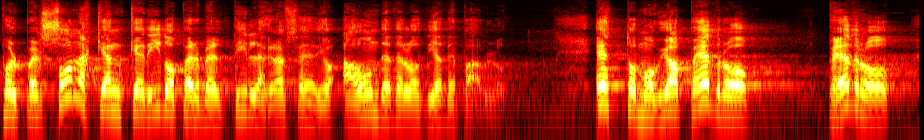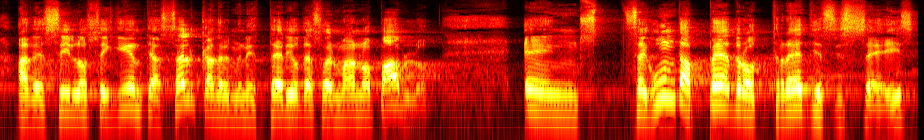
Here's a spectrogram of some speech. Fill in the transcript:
por personas que han querido pervertir la gracia de Dios, aún desde los días de Pablo. Esto movió a Pedro, Pedro, a decir lo siguiente acerca del ministerio de su hermano Pablo. En 2 Pedro 3:16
